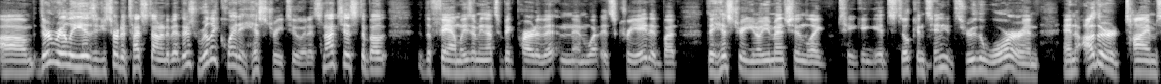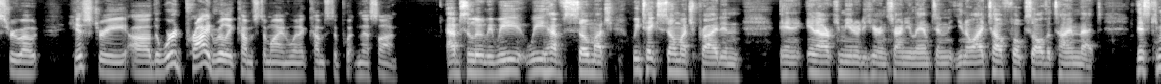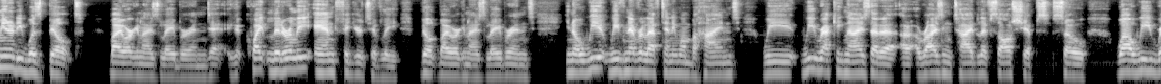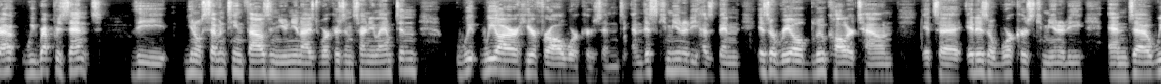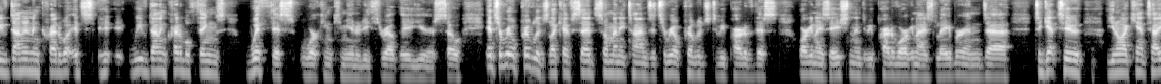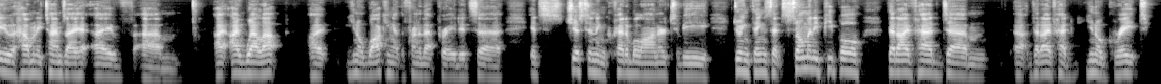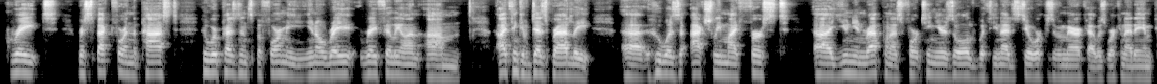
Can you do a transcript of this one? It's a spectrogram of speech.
um, there really is, and you sort of touched on it a bit. There's really quite a history to it. It's not just about the families. I mean, that's a big part of it, and, and what it's created. But the history, you know, you mentioned like taking it still continued through the war and and other times throughout history, uh, the word pride really comes to mind when it comes to putting this on. Absolutely, we we have so much. We take so much pride in in in our community here in Sarnia Lambton. You know, I tell folks all the time that this community was built by organized labor and uh, quite literally and figuratively built by organized labor. And you know we we've never left anyone behind. We we recognize that a, a rising tide lifts all ships. So while we re- we represent the you know 17,000 unionized workers in Sarnia Lambton we, we are here for all workers. And and this community has been is a real blue collar town. It's a it is a workers community. And uh, we've done an incredible it's it, we've done incredible things with this working community throughout the years. So it's a real privilege. Like i've said so many times it's a real privilege to be part of this organization and to be part of organized labor. And uh, to get to you know i can't tell you how many times i i've um, I, I well up. I you know walking at the front of that parade. It's uh it's just an incredible honor to be doing things that so many people that I've had um, uh, that I've had you know great great respect for in the past who were presidents before me. You know Ray Ray Fillion. Um, I think of Des Bradley, uh, who was actually my first uh, union rep when I was 14 years old with the United Steelworkers of America. I was working at AMP,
